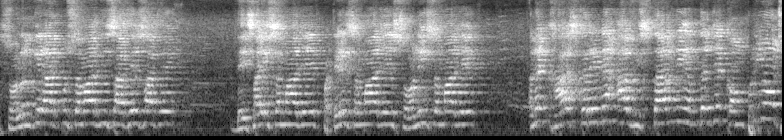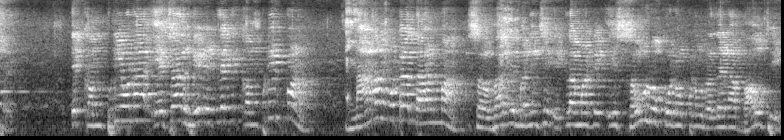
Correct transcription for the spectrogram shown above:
સોલંકી રાજપૂત સમાજની સાથે સાથે દેસાઈ સમાજે, પટેલ સમાજે, સોની સમાજે અને ખાસ કરીને આ વિસ્તારની અંદર જે કંપનીઓ છે, એ કંપનીઓના એચઆર હેડ એટલે કે કંપની પણ નાના મોટા દાનમાં સહભાગી બની છે. એટલા માટે એ સૌ લોકોનો પણ હૃદયના ભાવથી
